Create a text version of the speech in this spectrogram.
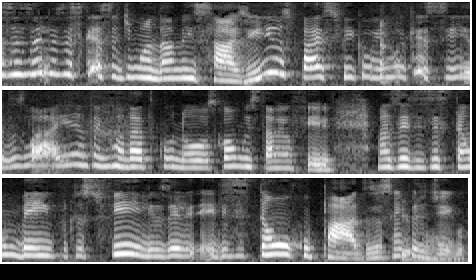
às vezes eles esquecem de mandar mensagem e os pais ficam enlouquecidos lá e entram em contato conosco, como está meu filho? Mas eles estão bem, porque os filhos, ele- eles estão ocupados, eu sempre digo.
